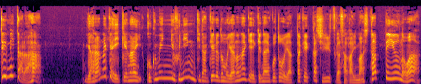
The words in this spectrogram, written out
てみたら、やらなきゃいけない、国民に不人気だけれどもやらなきゃいけないことをやった結果、支持率が下がりましたっていうのは、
